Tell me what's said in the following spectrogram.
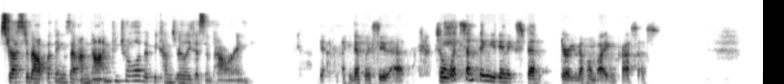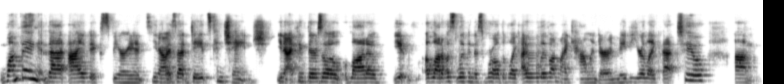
stressed about the things that i'm not in control of it becomes really disempowering yeah, I can definitely see that. So what's something you didn't expect during the home buying process? One thing that I've experienced, you know, is that dates can change. You know, I think there's a lot of you know, a lot of us live in this world of like I live on my calendar, and maybe you're like that too. Um,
